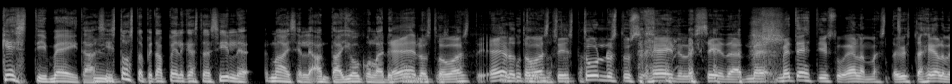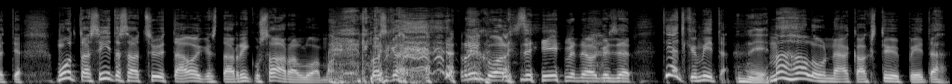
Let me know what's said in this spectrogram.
kesti meitä. Mm. Siis tosta pitää pelkästään sille naiselle antaa jonkunlainen Ehdottomasti, tunnustusta. Ehdottomasti tunnustus Heidille siitä, että me, me tehtiin sun elämästä yhtä helvettiä. Mutta siitä saat syyttää oikeastaan Riku Saaran luomaan. Koska Riku oli se ihminen, joka se, tiedätkö mitä? Niin. Mä haluan nämä kaksi tyyppiä tähän.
